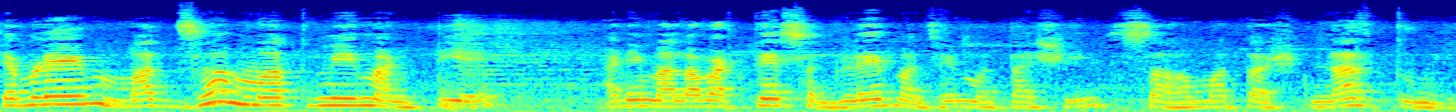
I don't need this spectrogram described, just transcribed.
त्यामुळे माझं मत मी मांडतीये आणि मला वाटते सगळे माझे मताशी सहमत असणार तुम्ही.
